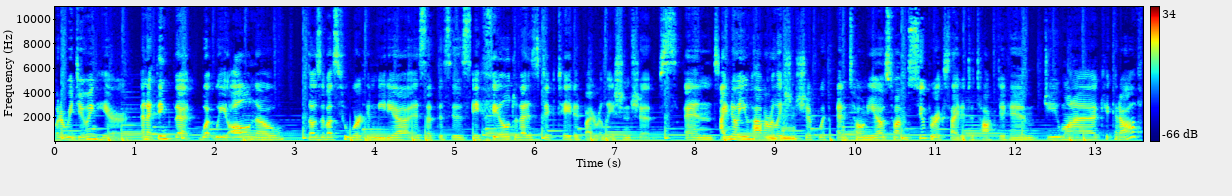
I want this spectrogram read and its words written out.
what are we doing here? And I think that what we all know, those of us who work in media, is that this is a field that is dictated by relationships. And I know you have a mm-hmm. relationship with Antonio, so I'm super excited to talk to him. Do you want to kick it off?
